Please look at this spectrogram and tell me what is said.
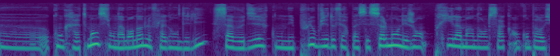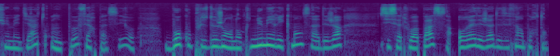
Euh, concrètement, si on abandonne le flagrant délit, ça veut dire qu'on n'est plus obligé de faire passer seulement les gens pris la main dans le sac en comparution immédiate, on peut faire passer euh, beaucoup plus de gens. Donc numériquement, ça a déjà, si cette loi passe, ça aurait déjà des effets importants.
